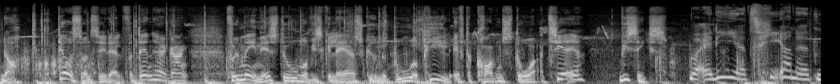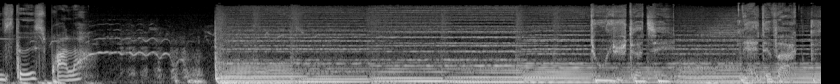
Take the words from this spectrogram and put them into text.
Nå, det var sådan set alt for den her gang. Følg med i næste uge, hvor vi skal lære at skyde med bue og pil efter kroppens store arterier. Vi ses. Hvor er det irriterende, at den stadig spræller. Du lytter til Nattevagten.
